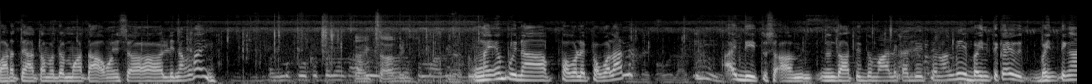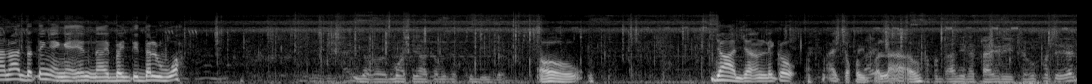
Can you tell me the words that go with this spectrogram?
Para tinatamad ang mga tao ngayon sa linangay. Kahit sa amin. Ngayon po, napawalay-pawala na. Ay, dito sa amin. Nung dati dumali ka dito lang, eh, 20 kayo. 20 nga na, dating eh, ngayon ay 20 dalawa. Mga tinatawid at tubigan. Oo. Oh. Diyan, diyan ang liko. Ay, tukoy pala. Oh. Kapag ani na tayo rito, pati yan.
